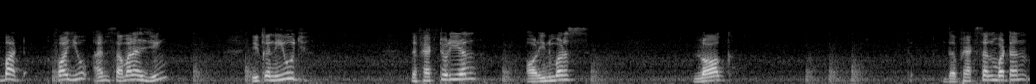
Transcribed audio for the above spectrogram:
But for you I am summarizing you can use the factorial or inverse log the fraction button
